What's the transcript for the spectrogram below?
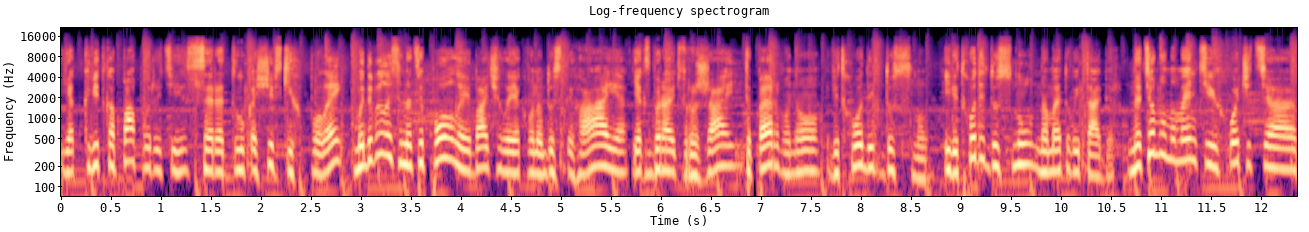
як квітка папороті серед лукашівських полей. Ми дивилися на це поле і бачили, як воно достигає, як збирають врожай. Тепер воно відходить до сну. І відходить до сну наметовий табір. На цьому моменті хочеться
